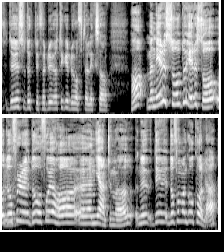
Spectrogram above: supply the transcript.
sätt. du är så duktig för du, jag tycker du ofta liksom Ja, men är det så, då är det så. Och Mm. då, får du, då får jag ha eh, en hjärntumör. Nu, det, då får man gå och kolla.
